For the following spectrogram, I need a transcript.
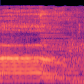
Flow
